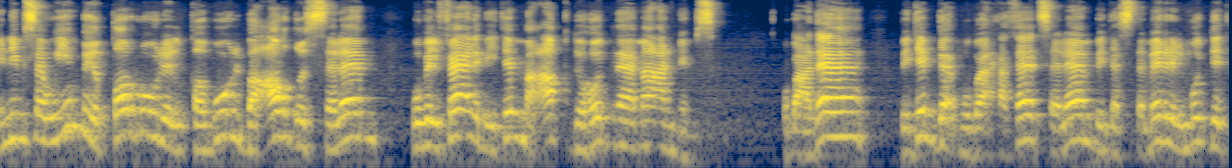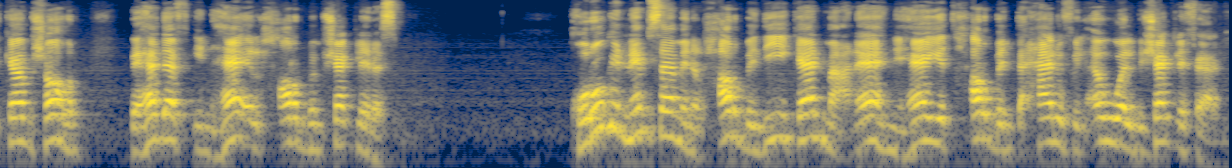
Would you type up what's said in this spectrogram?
النمساويين بيضطروا للقبول بعرض السلام وبالفعل بيتم عقد هدنة مع النمسا. وبعدها بتبدأ مباحثات سلام بتستمر لمدة كام شهر بهدف إنهاء الحرب بشكل رسمي. خروج النمسا من الحرب دي كان معناه نهاية حرب التحالف الأول بشكل فعلي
